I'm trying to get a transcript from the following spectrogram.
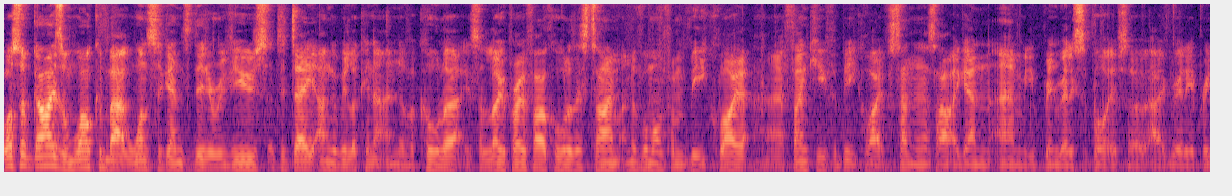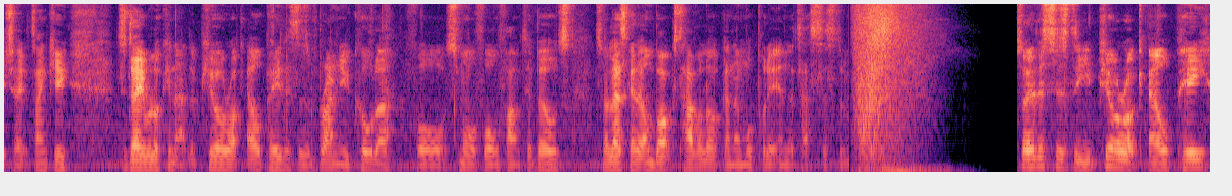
What's up guys and welcome back once again to Diddy Reviews. Today I'm going to be looking at another cooler. It's a low profile cooler this time, another one from Be Quiet. Uh, thank you for Be Quiet for sending us out again. Um, you've been really supportive so I really appreciate it. Thank you. Today we're looking at the Pure Rock LP. This is a brand new cooler for small form factor builds. So let's get it unboxed, have a look and then we'll put it in the test system. So this is the Pure Rock LP.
